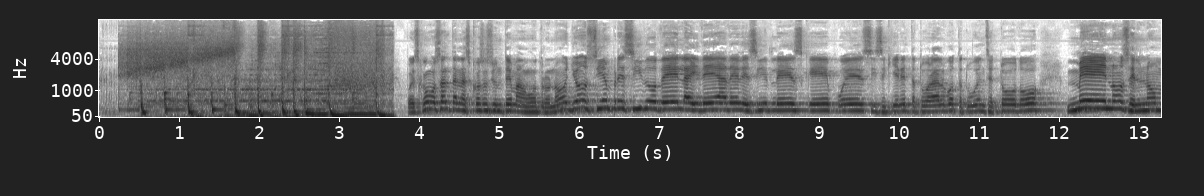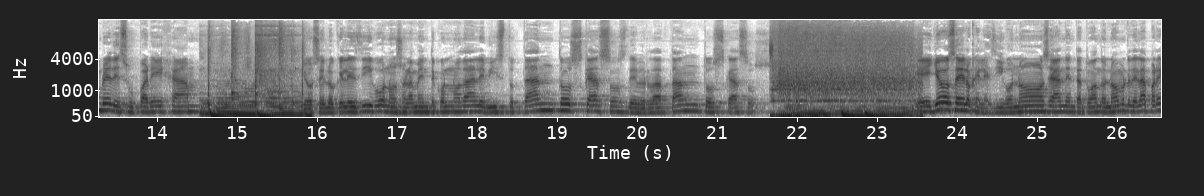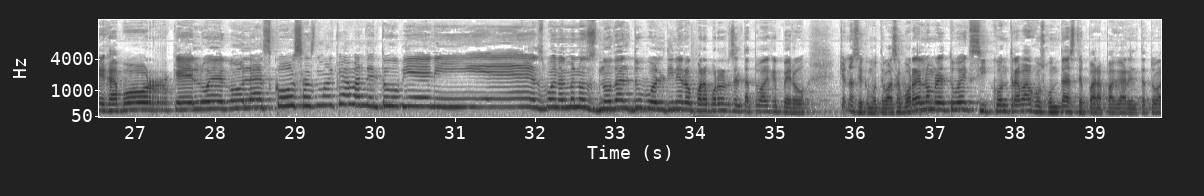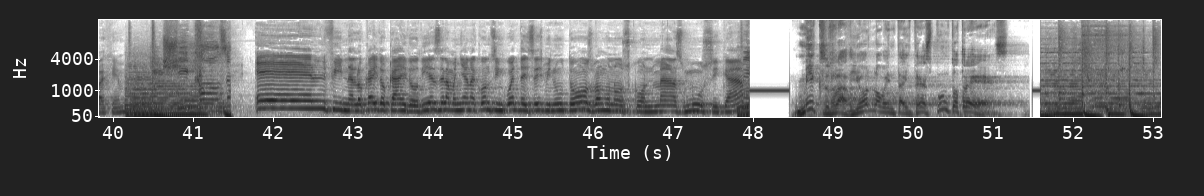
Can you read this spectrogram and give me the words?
Pues cómo saltan las cosas de un tema a otro, ¿no? Yo siempre he sido de la idea de decirles que pues si se quieren tatuar algo, tatúense todo, menos el nombre de su pareja. Yo sé lo que les digo, no solamente con Nodal, he visto tantos casos, de verdad, tantos casos yo sé lo que les digo, no se anden tatuando el nombre de la pareja porque luego las cosas no acaban del todo bien y es bueno, al menos Nodal tuvo el dinero para borrarse el tatuaje, pero yo no sé cómo te vas a borrar el nombre de tu ex si con trabajos juntaste para pagar el tatuaje. En fin, a lo caído caído, 10 de la mañana con 56 minutos, vámonos con más música. Mix Radio 93.3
